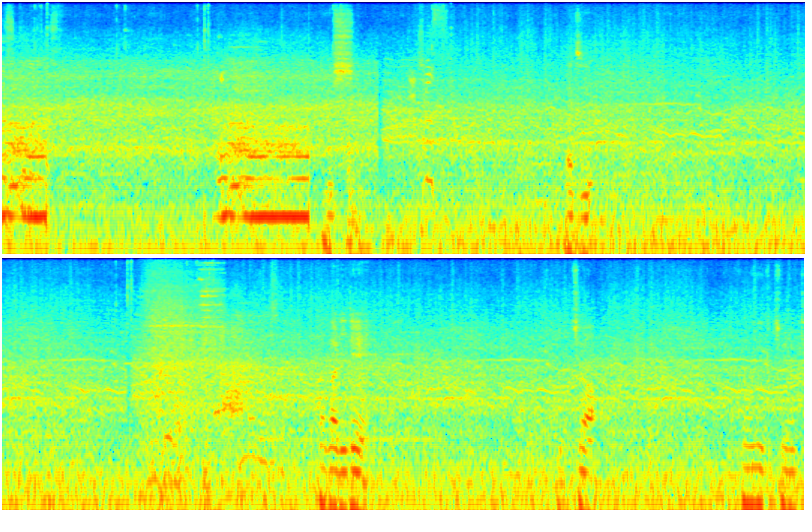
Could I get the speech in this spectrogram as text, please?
し。たよし。ますまず上がりでこっちは攻撃中の敵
